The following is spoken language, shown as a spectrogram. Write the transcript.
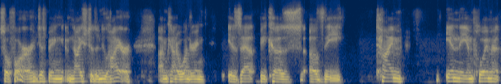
so far, just being nice to the new hire, I'm kind of wondering is that because of the time in the employment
